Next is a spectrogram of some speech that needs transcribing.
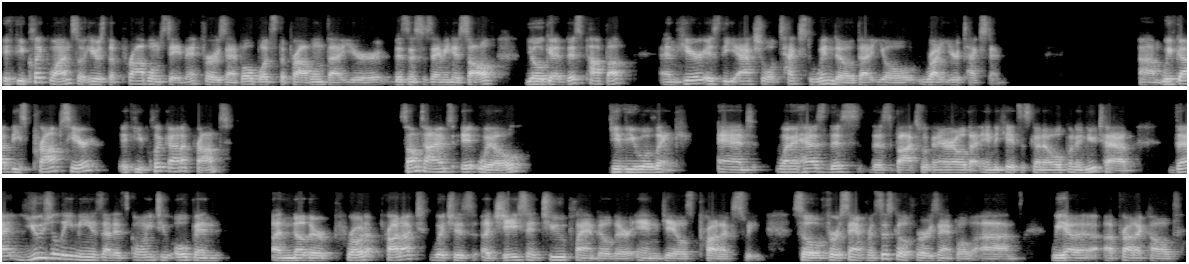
If you click one, so here's the problem statement, for example, what's the problem that your business is aiming to solve? You'll get this pop up, and here is the actual text window that you'll write your text in. um, we've got these prompts here. If you click on a prompt, sometimes it will give you a link. And when it has this, this box with an arrow that indicates it's going to open a new tab, that usually means that it's going to open another product, product which is adjacent to Plan Builder in Gale's product suite. So for San Francisco, for example, um, we have a, a product called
